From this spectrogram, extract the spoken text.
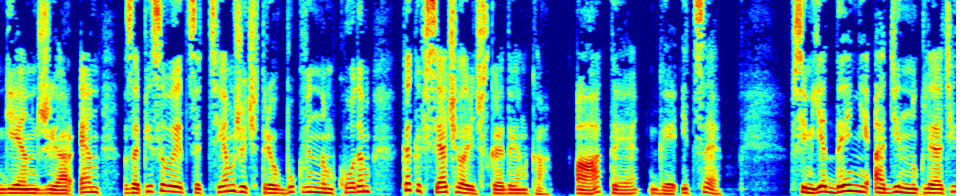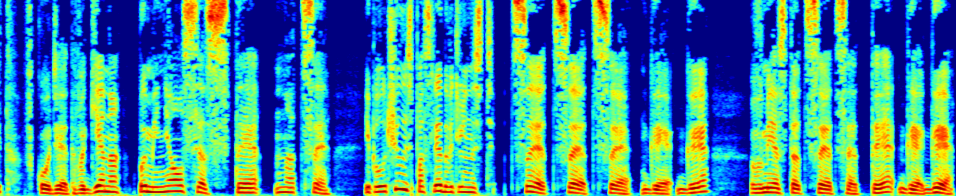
Ген GRN записывается тем же четырехбуквенным кодом, как и вся человеческая ДНК — А, Т, Г и С. В семье Дэнни один нуклеотид в коде этого гена поменялся с Т на С, и получилась последовательность CCCGG вместо CCTGG.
